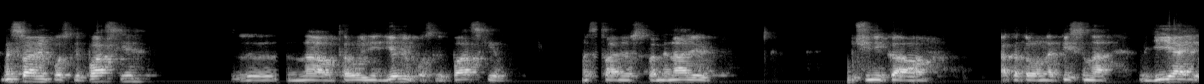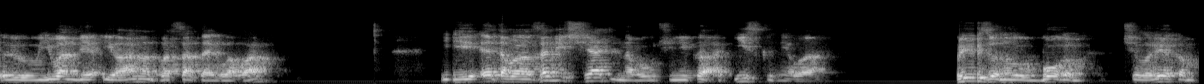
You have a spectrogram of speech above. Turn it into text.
Мы с вами после Пасхи на вторую неделю после Пасхи мы с вами вспоминали ученика, о котором написано в, Деянии, э, в Евангелии Иоанна, 20 глава. И этого замечательного ученика, искреннего, призванного Богом человеком,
